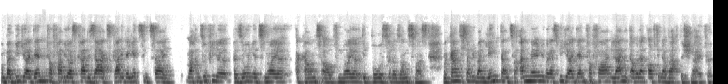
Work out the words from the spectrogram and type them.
Und beim Video-Ident-Verfahren, wie du das gerade sagst, gerade in der jetzigen Zeit, machen so viele Personen jetzt neue Accounts auf, neue Depots oder sonst was. Man kann sich dann über einen Link dann zwar anmelden über das Video-Ident-Verfahren, landet aber dann in der Warteschleife,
